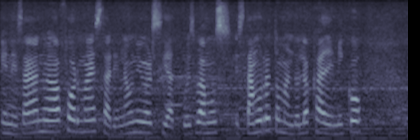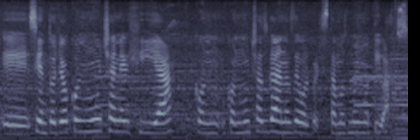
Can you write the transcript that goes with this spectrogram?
en esa nueva forma de estar en la universidad pues vamos, estamos retomando lo académico, eh, siento yo con mucha energía, con, con muchas ganas de volver, estamos muy motivados.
